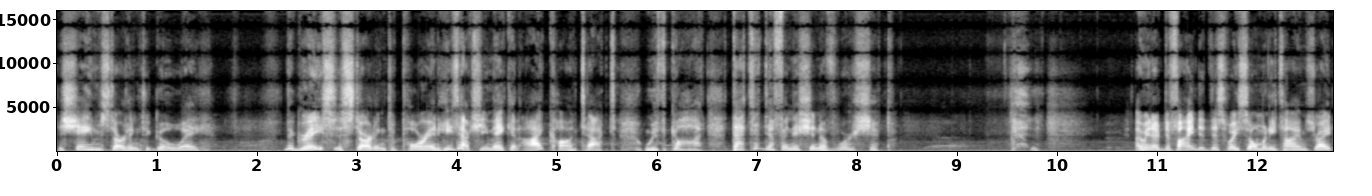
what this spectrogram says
The shame's starting to go away. The grace is starting to pour in. He's actually making eye contact with God. That's a definition of worship. I mean, I've defined it this way so many times, right?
